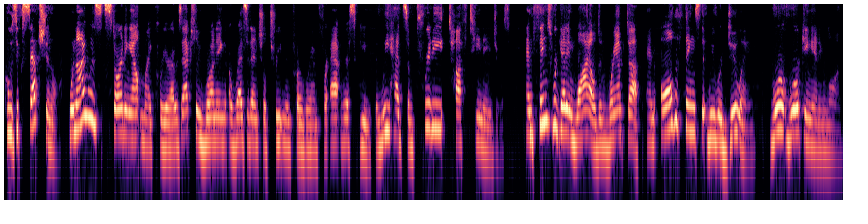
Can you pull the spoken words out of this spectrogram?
who's exceptional when I was starting out my career, I was actually running a residential treatment program for at risk youth, and we had some pretty tough teenagers. And things were getting wild and ramped up, and all the things that we were doing weren't working any longer.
